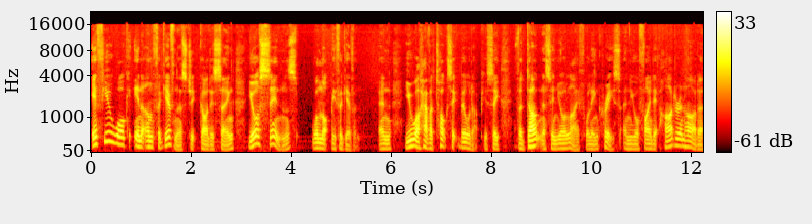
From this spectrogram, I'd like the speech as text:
if you walk in unforgiveness, God is saying, your sins will not be forgiven. And you will have a toxic build-up. You see, the darkness in your life will increase, and you'll find it harder and harder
